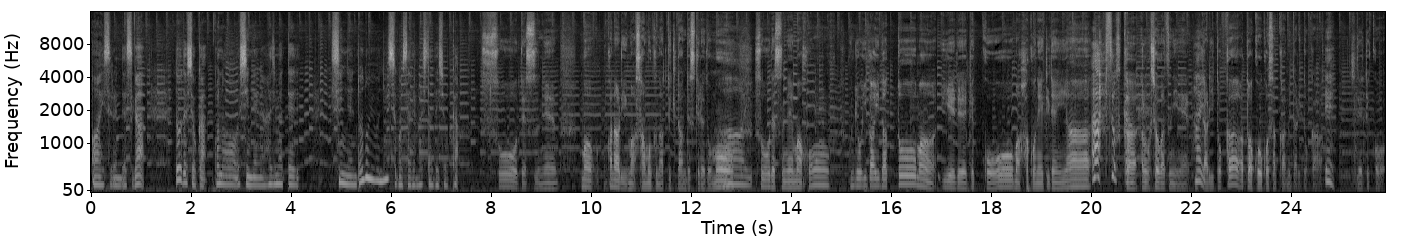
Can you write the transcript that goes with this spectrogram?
お会いするんですがどうでしょうか？この新年が始まって新年どのように過ごされましたでしょうか？そうですねまあかなりまあ寒くなってきたんですけれどもそうですね。まあ本本業以外だと、まあ、家で結構、まあ、箱根駅伝やあそうか。あの正月にね見たりとか、はい、あとは高校サッカー見たりとかで結構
